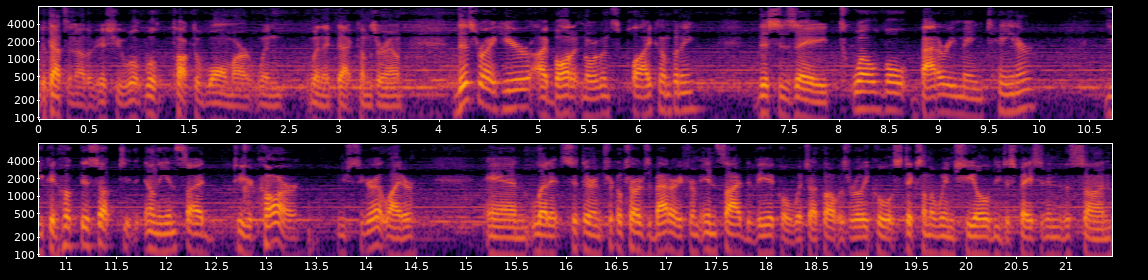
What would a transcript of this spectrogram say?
But that's another issue. We'll, we'll talk to Walmart when, when that comes around. This right here, I bought at Northern Supply Company. This is a 12 volt battery maintainer. You can hook this up to, on the inside to your car, your cigarette lighter, and let it sit there and trickle charge the battery from inside the vehicle, which I thought was really cool. It sticks on the windshield, you just face it into the sun.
